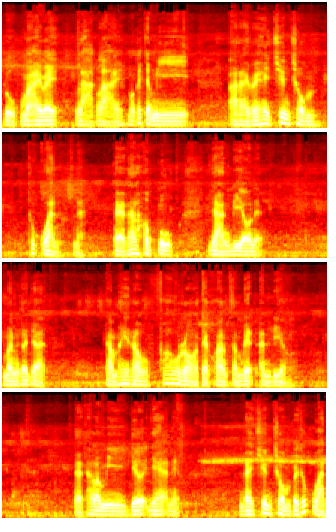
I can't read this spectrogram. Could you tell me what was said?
ปลูกไม้ไว้หลากหลาย มันก็จะมีอะไรไว้ให้ชื่นชมทุกวันนะแต่ถ้าเราปลูก อย่างเดียวเนี่ย มันก็จะทำให้เราเฝ้ารอแต่ความสำเร็จอันเดียว แต่ถ้าเรามีเยอะแยะเนี่ย ได้ชื่นชมไปทุกวัน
